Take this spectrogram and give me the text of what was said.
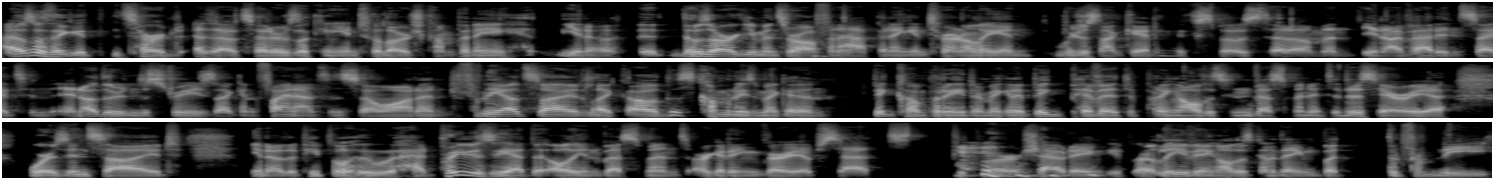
I also think it's hard as outsiders looking into a large company. You know, those arguments are often happening internally, and we're just not getting exposed to them. And you know, I've had insights in, in other industries, like in finance and so on. And from the outside, like, oh, this company's making big company. They're making a big pivot. They're putting all this investment into this area. Whereas inside, you know, the people who had previously had the, all the investment are getting very upset. People are shouting. People are leaving. All this kind of thing. But but from the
